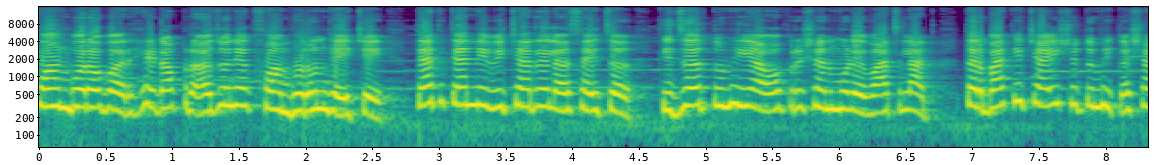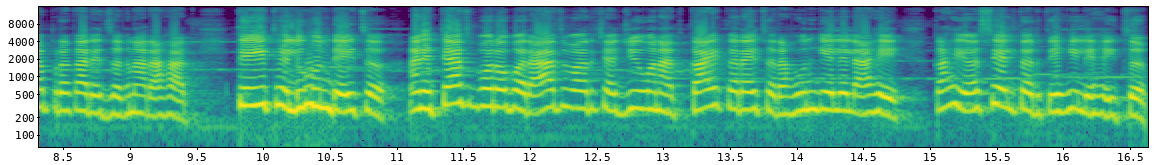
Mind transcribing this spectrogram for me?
फॉर्म बरोबर हे डॉक्टर अजून एक फॉर्म भरून घ्यायचे. त्यात त्यांनी विचारलेलं असायचं की जर तुम्ही या ऑपरेशनमुळे वाचलात तर बाकीचे आयुष्य तुम्ही कशा प्रकारे जगणार आहात? ते इथे लिहून द्यायचं. आणि त्याचबरोबर आजवरच्या जीवनात काय करायचं राहून गेलेलं आहे काही असेल तर तेही लिहायचं.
